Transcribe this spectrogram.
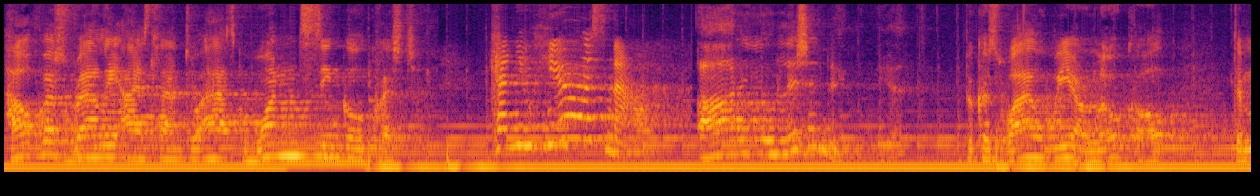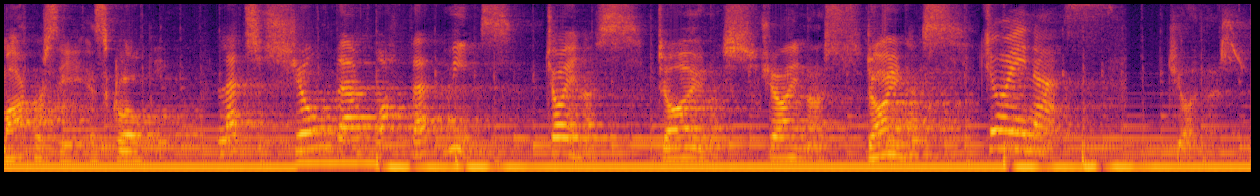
Help us rally Iceland to ask one single question. Can you hear us now? Are you listening yet? Because while we are local, democracy is global. Let's show them what that means. Join us. Join us. Join us. Join us. Join us. Join us.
